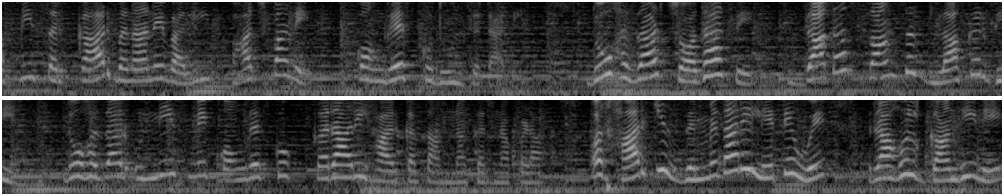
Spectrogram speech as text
अपनी सरकार बनाने वाली भाजपा ने कांग्रेस को धूल चटा दी। 2014 से ज़्यादा सांसद लाकर भी 2019 में कांग्रेस को करारी हार का सामना करना पड़ा और हार की ज़िम्मेदारी लेते हुए राहुल गांधी ने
